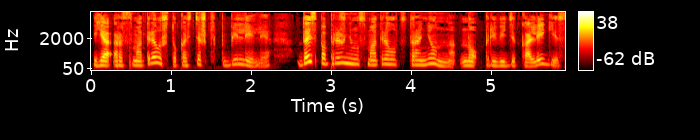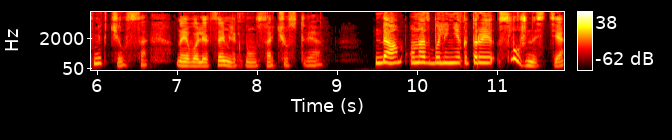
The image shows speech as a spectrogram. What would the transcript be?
Я рассмотрела, что костяшки побелели. Дайс по-прежнему смотрел отстраненно, но при виде коллеги смягчился. На его лице мелькнуло сочувствие. «Да, у нас были некоторые сложности»,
